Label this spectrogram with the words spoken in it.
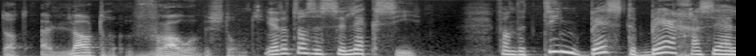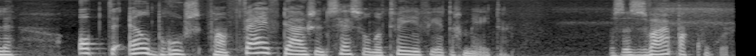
dat uit louter vrouwen bestond. Ja, dat was een selectie van de tien beste berggazellen op de Elbroes van 5642 meter. Dat is een zwaar parcours.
